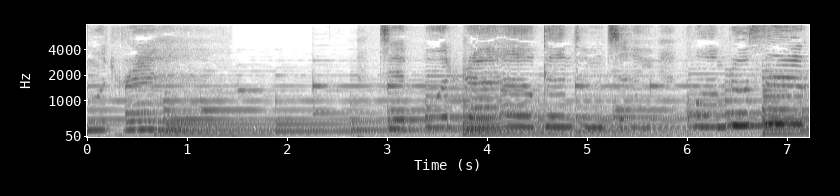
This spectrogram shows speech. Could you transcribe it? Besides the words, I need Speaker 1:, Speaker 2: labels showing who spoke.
Speaker 1: หมดแรงเจ็บปวดร้าวเกินทำใจ ความรู้สึก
